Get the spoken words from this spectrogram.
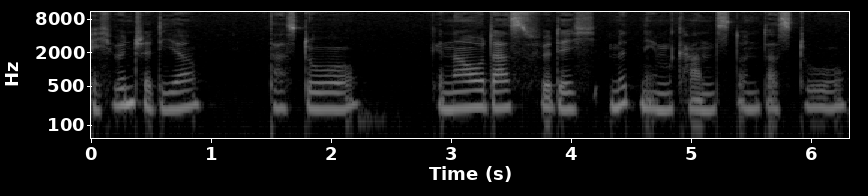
Ich wünsche dir, dass du genau das für dich mitnehmen kannst und dass du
